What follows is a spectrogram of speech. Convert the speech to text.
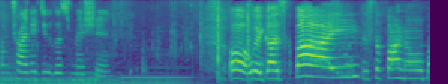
I'm trying to do this mission. Oh, wait, guys, bye. This is the final. Bye.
